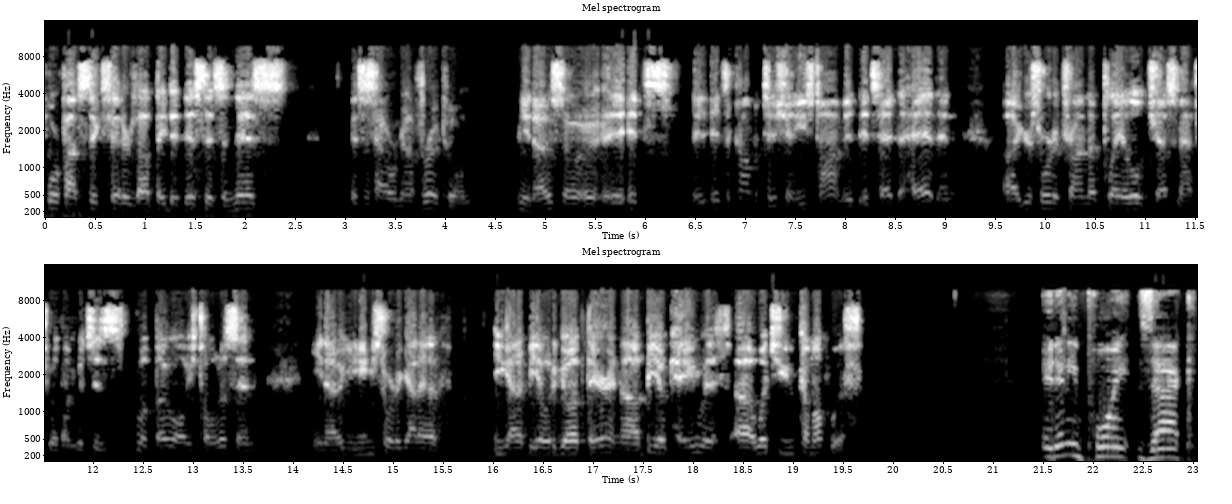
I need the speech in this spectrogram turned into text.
four, five, six hitters up. They did this, this, and this. This is how we're going to throw to them. You know, so it's it's a competition each time. It, it's head to head, and uh, you're sort of trying to play a little chess match with them, which is what Bo always told us. And you know, you, you sort of gotta you gotta be able to go up there and uh, be okay with uh, what you come up with. At any point, Zach,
